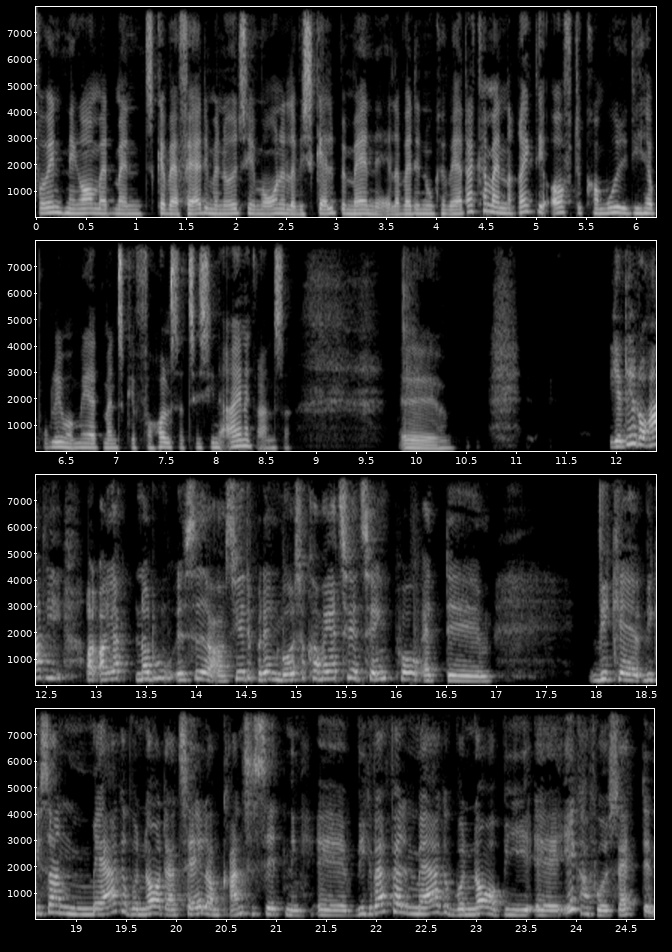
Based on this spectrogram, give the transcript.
forventning om, at man skal være færdig med noget til i morgen, eller vi skal bemande, eller hvad det nu kan være. Der kan man rigtig ofte komme ud i de her problemer med, at man skal forholde sig til sine egne grænser. Øh, Ja, det har du ret i. Og, og jeg, når du øh, sidder og siger det på den måde, så kommer jeg til at tænke på, at øh, vi, kan, vi kan sådan mærke, hvornår der er tale om grænsesætning. Øh, vi kan i hvert fald mærke, hvornår vi øh, ikke har fået sat den.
